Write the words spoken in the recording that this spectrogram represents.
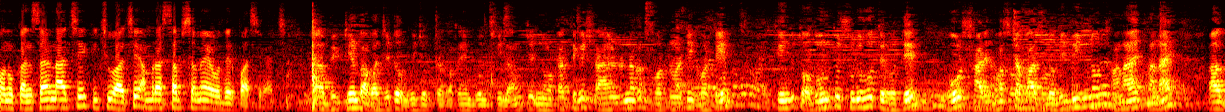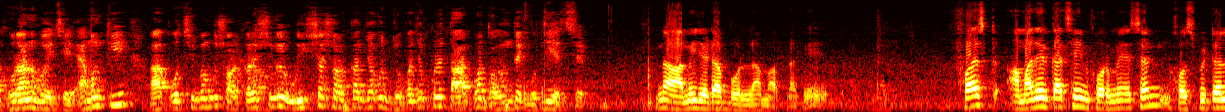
কোনো কনসার্ন আছে কিছু আছে আমরা সবসময় ওদের পাশে আছি। ভিকটিম বাবার যেটা অভিযোগটার কথা আমি বলছিলাম যে নটা থেকে সাড়ে নটা নাগাদ ঘটনাটি ঘটে কিন্তু তদন্ত শুরু হতে হতে ভোর সাড়ে পাঁচটা বাজলো। বিভিন্ন থানায় থানায় ঘোরানো হয়েছে। এমনকি পশ্চিমবঙ্গ সরকারের সঙ্গে উড়িষ্যা সরকার যখন যোগাযোগ করে তারপর তদন্তে গতি এসছে। না আমি যেটা বললাম আপনাকে ফার্স্ট আমাদের কাছে ইনফরমেশন হসপিটাল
